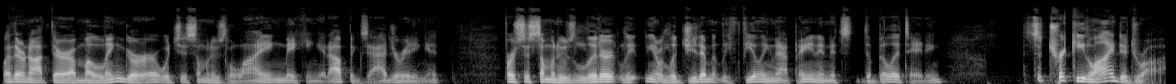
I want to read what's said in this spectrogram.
whether or not they're a malingerer, which is someone who's lying, making it up, exaggerating it, versus someone who's literally, you know, legitimately feeling that pain and it's debilitating. It's a tricky line to draw.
